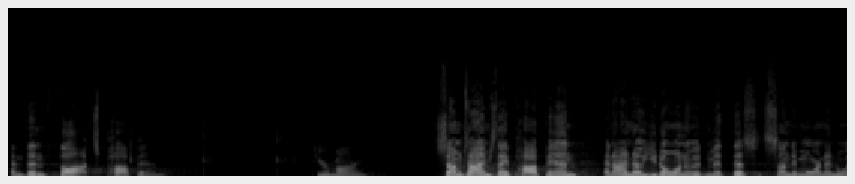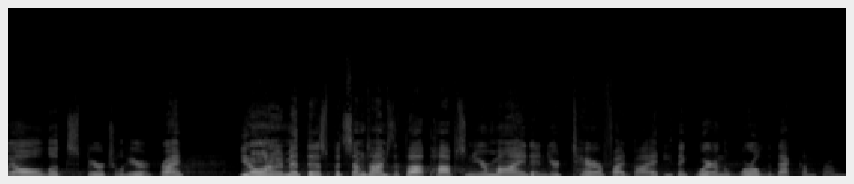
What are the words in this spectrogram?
and then thoughts pop in to your mind. Sometimes they pop in, and I know you don't want to admit this. It's Sunday morning. We all look spiritual here, right? You don't want to admit this, but sometimes the thought pops in your mind and you're terrified by it. You think, where in the world did that come from?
